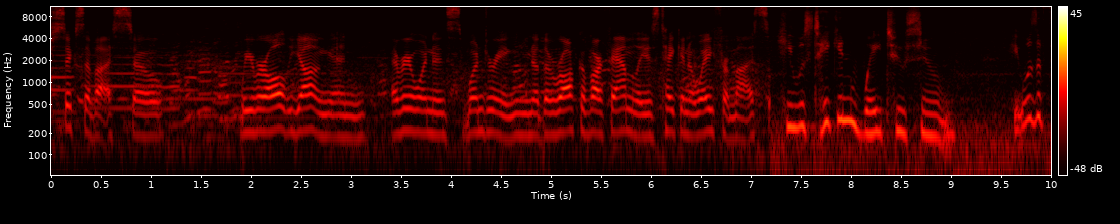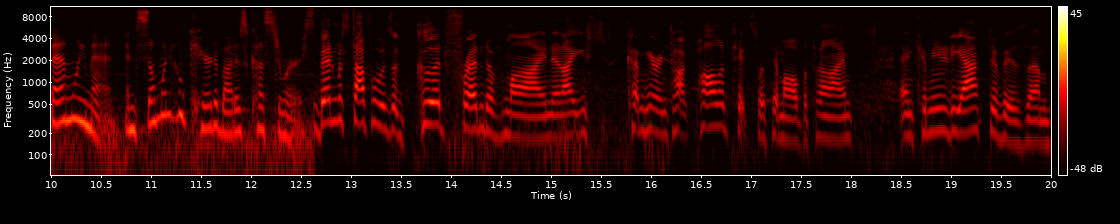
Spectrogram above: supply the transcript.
Six of us, so we were all young and everyone is wondering, you know, the rock of our family is taken away from us. He was taken way too soon. He was a family man and someone who cared about his customers. Ben Mustafa was a good friend of mine, and I used to come here and talk politics with him all the time and community activism.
